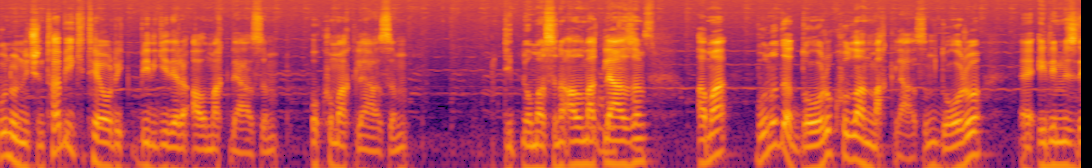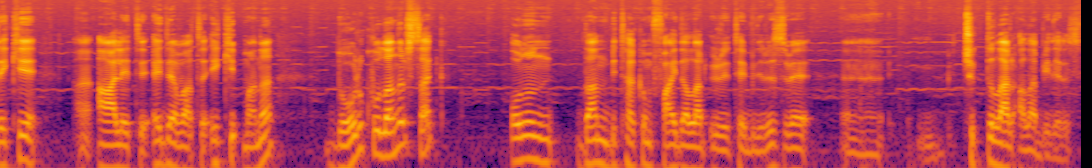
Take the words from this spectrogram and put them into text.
Bunun için tabii ki teorik bilgileri almak lazım, okumak lazım, diplomasını almak Evet, lazım. Ama bunu da doğru kullanmak lazım. Doğru e, elimizdeki e, aleti, edevatı, ekipmanı doğru kullanırsak onundan bir takım faydalar üretebiliriz ve e, çıktılar alabiliriz.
